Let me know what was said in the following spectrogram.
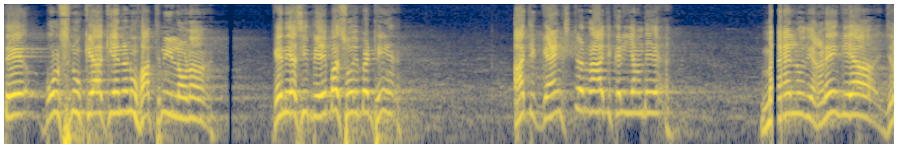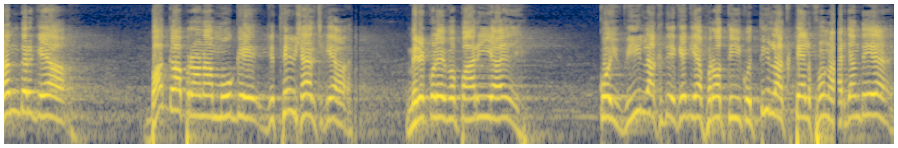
ਤੇ ਪੁਲਿਸ ਨੂੰ ਕਿਹਾ ਕਿ ਇਹਨਾਂ ਨੂੰ ਹੱਥ ਨਹੀਂ ਲਾਉਣਾ। ਕਹਿੰਦੇ, ਅਸੀਂ ਬੇਬਸ ਹੋਏ ਬੈਠੇ ਆ ਅੱਜ ਗੈਂਗਸਟਰ ਰਾਜ ਕਰੀ ਜਾਂਦੇ ਆ। ਮੈਂ ਲੁਧਿਆਣੇ ਗਿਆ, ਜਲੰਧਰ ਗਿਆ ਬਾਗਾ ਪੁਰਾਣਾ ਮੋਗੇ, ਜਿੱਥੇ ਵੀ ਸ਼ਹਿਰ ਚ ਗਿਆ, ਮੇਰੇ ਕੋਲੇ ਵਪਾਰੀ ਆਏ। ਕੋਈ 20 ਲੱਖ ਦੇ ਕੇ ਗਿਆ, ਫਰੋਤੀ, ਕੋਈ 30 ਲੱਖ ਟੈਲੀਫੋਨ ਆ ਜਾਂਦੇ ਆ।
